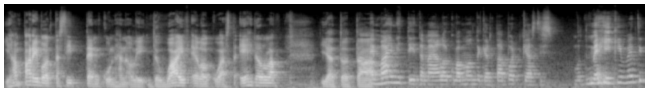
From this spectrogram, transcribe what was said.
ihan pari vuotta sitten, kun hän oli The Wife-elokuvasta ehdolla. Ja tota, Me mainittiin tämä elokuva monta kertaa podcastissa, mutta me ei ikinä menty Ei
